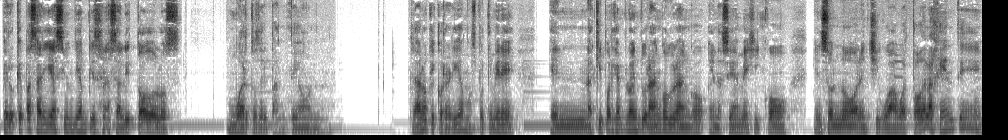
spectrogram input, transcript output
pero ¿qué pasaría si un día empiezan a salir todos los muertos del panteón. Claro que correríamos, porque mire, en, aquí por ejemplo en Durango, Durango, en la Ciudad de México, en Sonora, en Chihuahua, toda la gente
